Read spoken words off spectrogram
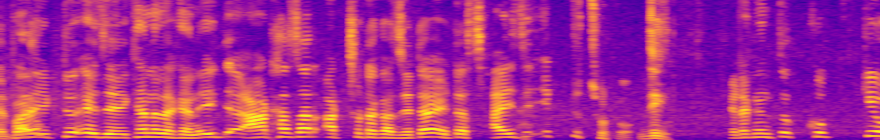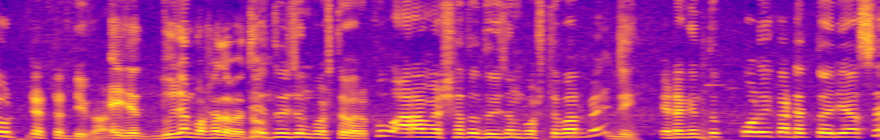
এরপরে? একটু এই যে এখানে দেখেন এই আট হাজার আটশো টাকা যেটা এটা সাইজে একটু ছোট। জি। এটা কিন্তু খুব কিউট একটা ডিভান এই যে দুজন বসা যাবে তো? দুইজন বসতে পারে খুব আরামের সাথে দুইজন বসতে পারবে। জি। এটা কিন্তু কড়ই কাঠের তৈরি আছে।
